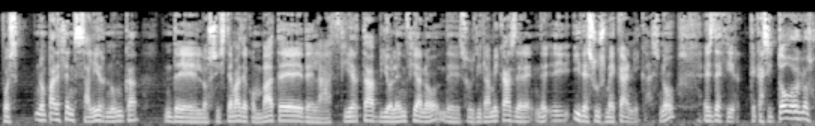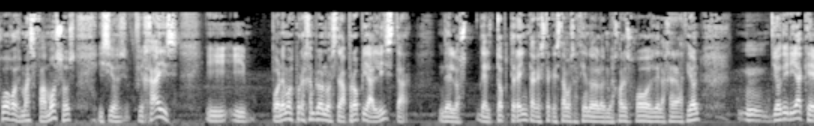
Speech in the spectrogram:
pues no parecen salir nunca de los sistemas de combate, de la cierta violencia, ¿no? De sus dinámicas y de sus mecánicas, ¿no? Es decir, que casi todos los juegos más famosos, y si os fijáis y, y ponemos por ejemplo nuestra propia lista de los, del top 30 que este que estamos haciendo de los mejores juegos de la generación, mm, yo diría que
